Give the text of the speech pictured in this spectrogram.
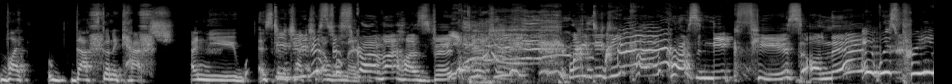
like that's going to catch a new, it's going Did to you catch just a woman. describe my husband? Did, you, Wait, did you come across Nick Pearce on there? It was pretty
